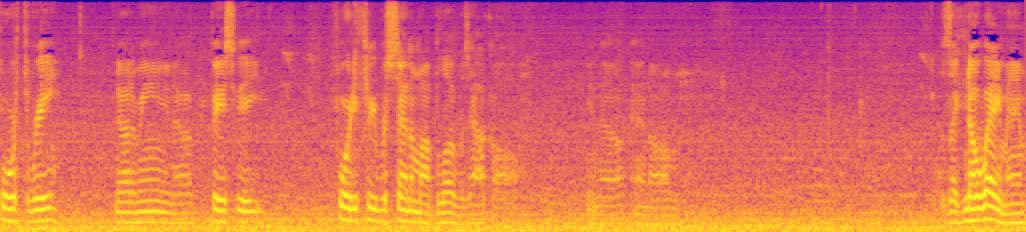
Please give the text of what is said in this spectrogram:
4.43. You know what I mean? You know, basically 43% of my blood was alcohol, you know, and um, I was like, no way, man.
